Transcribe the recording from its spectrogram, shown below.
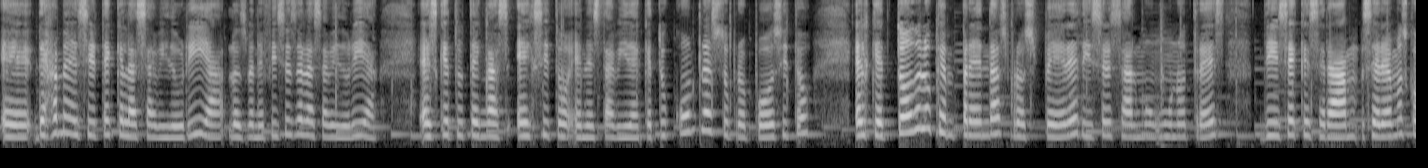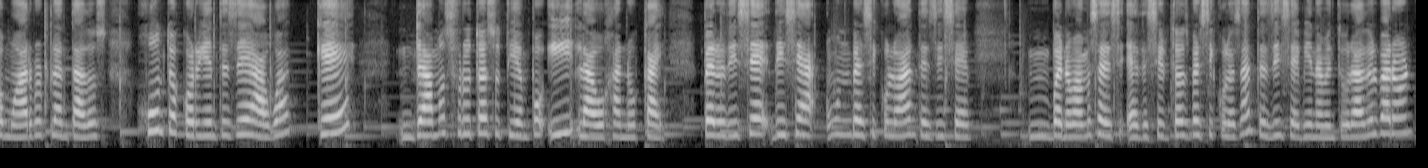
eh, déjame decirte que la sabiduría, los beneficios de la sabiduría es que tú tengas éxito en esta vida, que tú cumplas tu propósito, el que todo lo que emprendas prospere, dice el Salmo 1.3, dice que será, seremos como árbol plantados junto a corrientes de agua que damos fruto a su tiempo y la hoja no cae. Pero dice, dice un versículo antes, dice, mm, bueno, vamos a, decir dos versículos antes, dice, bienaventurado el varón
